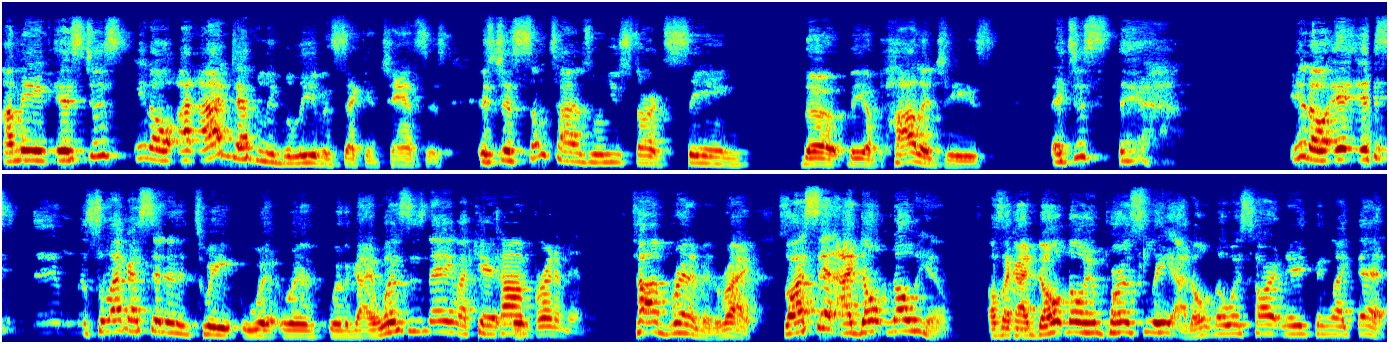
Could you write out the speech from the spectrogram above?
I mean, it's just you know, I, I, definitely believe in second chances. It's just sometimes when you start seeing the the apologies, it just eh, you know, it, it's so like I said in the tweet with with with a guy. What's his name? I can't. Thom Brennaman. Thom Brennaman, right? So I said I don't know him. I was like, I don't know him personally. I don't know his heart and anything like that.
